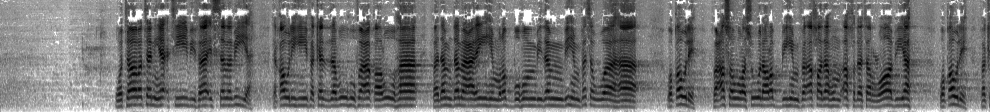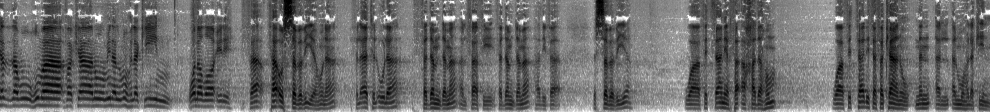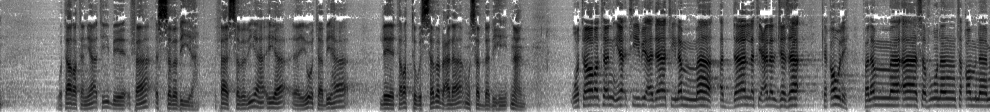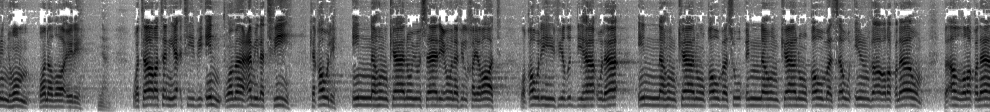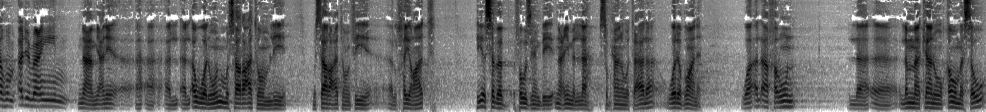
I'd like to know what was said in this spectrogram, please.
وتارة يأتي بفاء السببية كقوله فكذبوه فعقروها فدمدم عليهم ربهم بذنبهم فسواها وقوله فعصوا رسول ربهم فأخذهم أخذة رابية وقوله فكذبوهما فكانوا من المهلكين ونظائره. فاء السببية هنا في الآية الأولى فدمدم الفاء في فدمدم هذه فاء السببية. وفي الثانية فأخذهم وفي الثالثة فكانوا من المهلكين. وتارة يأتي بفاء السببية. فاء السببية هي يؤتى بها لترتب السبب على مسببه. نعم. وتارة يأتي بأداة لما الدالة على الجزاء كقوله فلما آسفونا انتقمنا منهم ونظائره. نعم. وتارة يأتي بإن وما عملت فيه كقوله إنهم كانوا يسارعون في الخيرات وقوله في ضد هؤلاء إنهم كانوا قوم سوء إنهم كانوا قوم سوء فأغرقناهم فأغرقناهم أجمعين. نعم يعني آه، آه، الأولون مسارعتهم مسارعتهم في الخيرات هي سبب فوزهم بنعيم الله سبحانه وتعالى ورضوانه. والآخرون آه، لما كانوا قوم سوء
